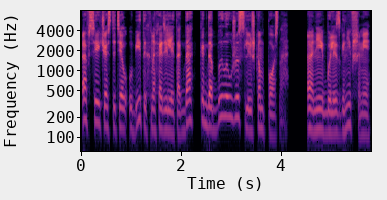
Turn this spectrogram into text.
а все части тел убитых находили тогда, когда было уже слишком поздно. Они были сгнившими,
